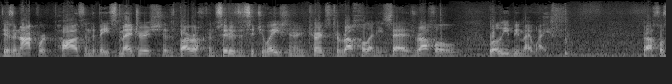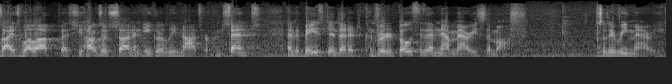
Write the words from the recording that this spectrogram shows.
There's an awkward pause in the beis medrash as Baruch considers the situation and he turns to Rachel and he says, Rachel, will you be my wife? Rachel's eyes well up as she hugs her son and eagerly nods her consent, and the Beis Din that had converted both of them now marries them off. So they remarried.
